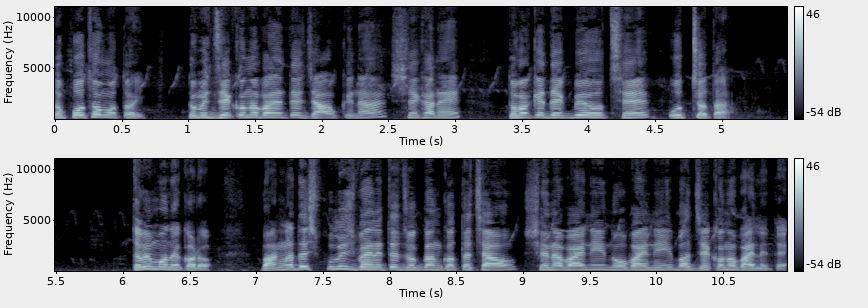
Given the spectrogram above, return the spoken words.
তো প্রথমতই, তুমি যে কোনো বাহিনীতে যাও কিনা, সেখানে তোমাকে দেখবে হচ্ছে উচ্চতা। তুমি মনে করো, বাংলাদেশ পুলিশ বাহিনীতে যোগদান করতে চাও, সেনাবাহিনী, নৌবাহিনী বা যে কোনো বাহিনীতে,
